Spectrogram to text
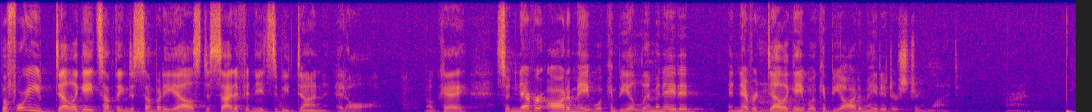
Before you delegate something to somebody else, decide if it needs to be done at all, okay? So never automate what can be eliminated and never delegate what can be automated or streamlined. All right.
